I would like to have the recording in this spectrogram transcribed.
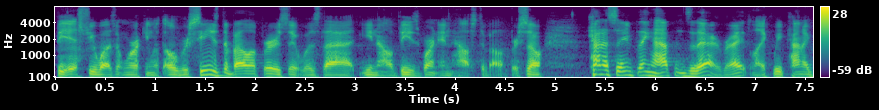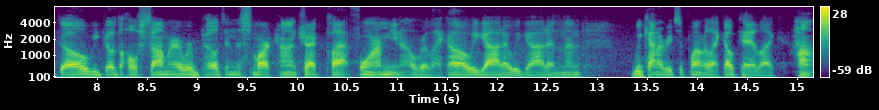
the issue wasn't working with overseas developers. It was that, you know, these weren't in-house developers. So kind of same thing happens there, right? Like we kind of go, we go the whole summer, we're building the smart contract platform, you know, we're like, oh, we got it, we got it. And then we kind of reached the point where like, okay, like, huh,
